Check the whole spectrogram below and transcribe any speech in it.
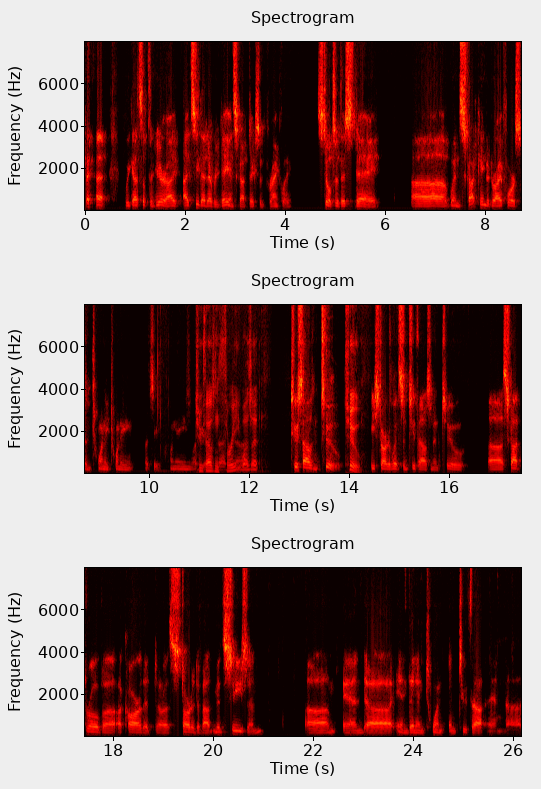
we got something here. I, I'd see that every day in Scott Dixon, frankly, still to this day. Uh, when Scott came to drive for us in 2020, let's see, 20, 2003, was, was it? 2002. Two. He started with us in 2002. Uh, Scott drove a, a car that uh, started about mid-season, um, and uh, and then in 20, in, 2000, in uh,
